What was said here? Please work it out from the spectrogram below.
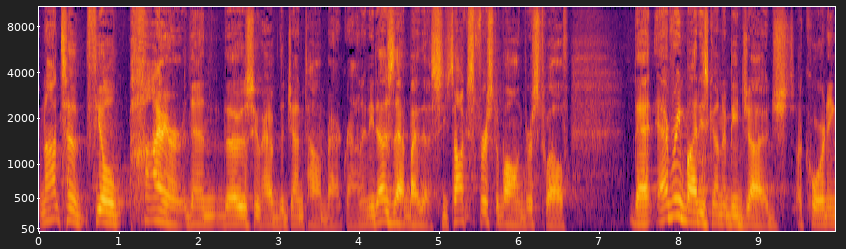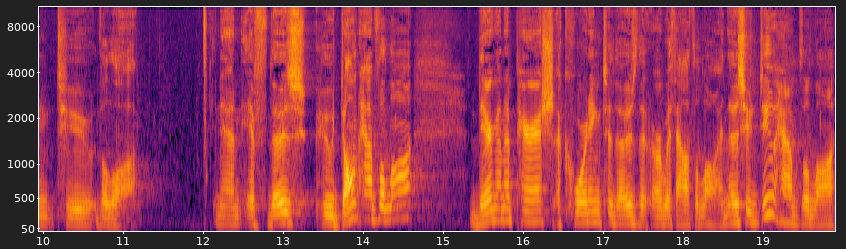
not to feel higher than those who have the Gentile background. And he does that by this. He talks, first of all, in verse 12, that everybody's going to be judged according to the law. And if those who don't have the law, they're going to perish according to those that are without the law. And those who do have the law,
